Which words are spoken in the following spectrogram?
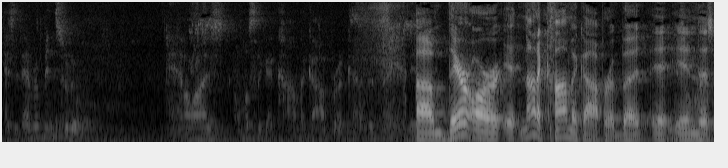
has it ever been sort of analyzed almost like a comic opera kind of a thing? Um, there are not a comic opera, but in the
